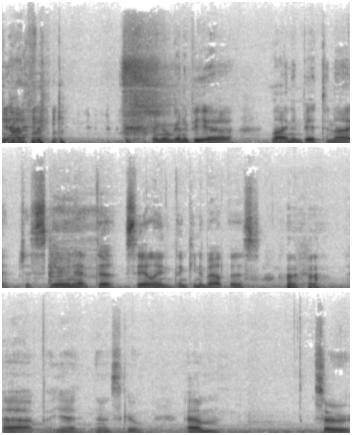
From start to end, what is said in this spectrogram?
yeah. I think I think I'm gonna be uh, lying in bed tonight, just staring at the ceiling, thinking about this. Uh, but yeah, no, it's cool. Um, so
